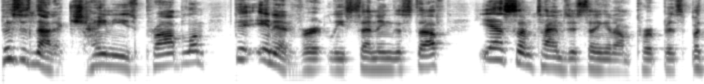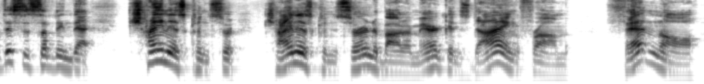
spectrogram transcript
This is not a Chinese problem. They're inadvertently sending the stuff. Yeah, sometimes they're sending it on purpose, but this is something that China's concerned China's concerned about Americans dying from fentanyl,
